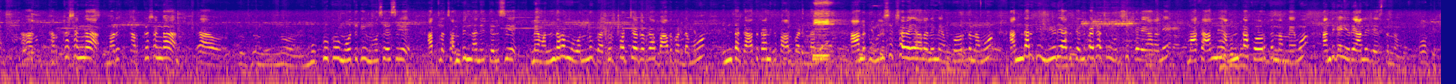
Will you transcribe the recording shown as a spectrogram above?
కర్కశంగా మరి కర్కశంగా ముక్కుకు మూతికి మూసేసి అట్లా చంపిందని తెలిసి మేమందరం ఒళ్ళు గగుర్పొచ్చేటట్టుగా బాధపడ్డాము. ఇంత ఘాతకానికి పాల్పడిందని ఆమెకు ఉరిశిక్ష వేయాలని మేము కోరుతున్నాము. అందరికీ మీడియాకు తెలిపేటట్టు ఉరిశిక్ష వేయాలని మా కాలనీ అంతా కోరుతున్నాం మేము. అందుకే ఈ ర్యాలీ చేస్తున్నాము. ఓకే.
